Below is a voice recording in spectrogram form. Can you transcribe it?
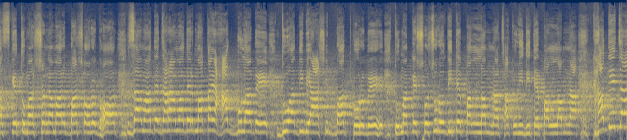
আজকে তোমার সঙ্গে আমার বাসর ঘর। জামাতে যারা আমাদের মাথায় হাত বুলাবে, দুয়া দিবে, আশীর্বাদ করবে। তোমাকে শ্বশুরও দিতে পারলাম না ছাতুরি দিতে পারলাম না। খাদিজা!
